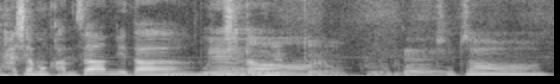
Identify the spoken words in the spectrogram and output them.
다시 한번 감사합니다. 음, 예. 멋지다. 너무 예뻐요. 그러게. 진짜 음.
